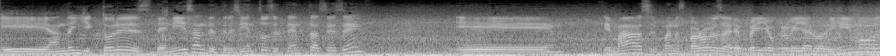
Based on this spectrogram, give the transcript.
eh, anda inyectores de Nissan de 370 cc eh, ¿qué más? bueno Sparrows ARP yo creo que ya lo dijimos.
